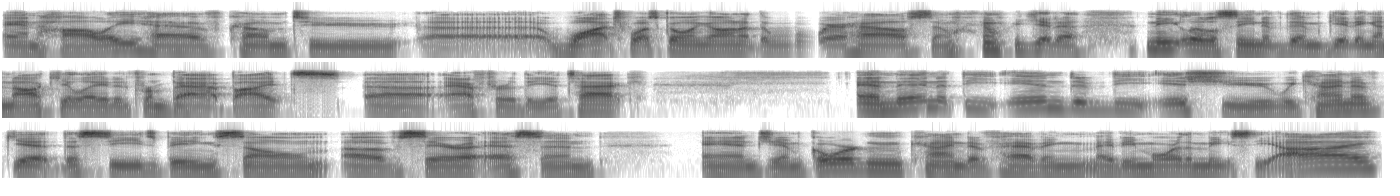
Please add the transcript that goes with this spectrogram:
and Holly have come to uh, watch what's going on at the warehouse, and we get a neat little scene of them getting inoculated from bat bites uh, after the attack. And then at the end of the issue, we kind of get the seeds being sown of Sarah Essen and Jim Gordon kind of having maybe more than meets the eye.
